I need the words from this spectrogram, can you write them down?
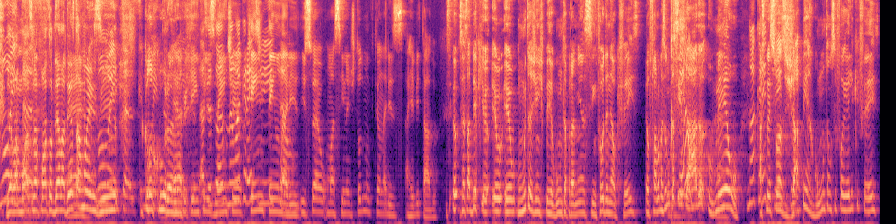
E ela Muitas. mostra a foto dela desse É. tamanhozinho. Muitas. Que loucura, muitas. né? É, porque infelizmente não quem tem o nariz. Isso é uma sina de todo mundo que tem o nariz arrebitado. Eu- você sabia que eu, eu- eu- muita gente pergunta pra mim assim, foi o Daniel que fez? Eu falo, mas eu nunca fiz nada. O meu. Não As pessoas já perguntam se foi ele que fez.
